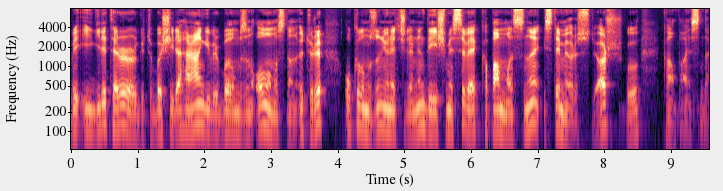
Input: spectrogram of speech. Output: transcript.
ve ilgili terör örgütü başıyla herhangi bir bağımızın olmamasından ötürü okulumuzun yöneticilerinin değişmesi ve kapanmasını istemiyoruz diyor bu kampanyasında.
